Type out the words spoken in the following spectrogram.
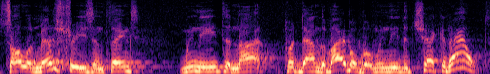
solid ministries and things, we need to not put down the Bible, but we need to check it out.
